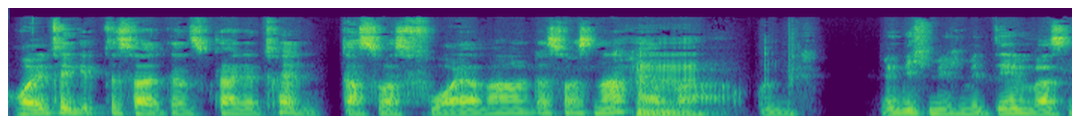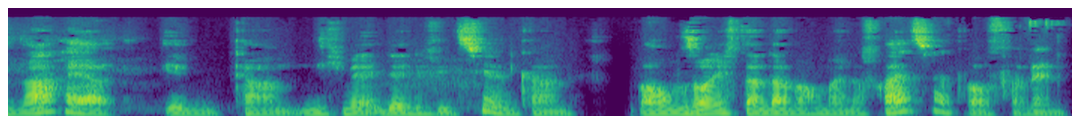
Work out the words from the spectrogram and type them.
heute gibt es halt ganz klar getrennt. Das, was vorher war und das, was nachher Mhm. war. Und wenn ich mich mit dem, was nachher eben kam, nicht mehr identifizieren kann, warum soll ich dann da noch meine Freizeit drauf verwenden?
